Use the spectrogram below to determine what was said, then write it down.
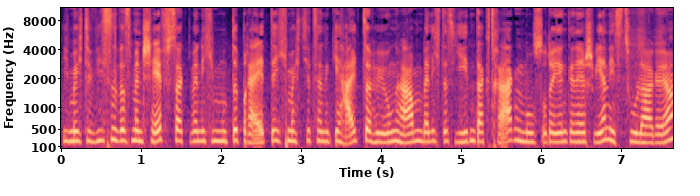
Ich möchte wissen, was mein Chef sagt, wenn ich ihm unterbreite, ich möchte jetzt eine Gehaltserhöhung haben, weil ich das jeden Tag tragen muss oder irgendeine Erschwerniszulage. Ja?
